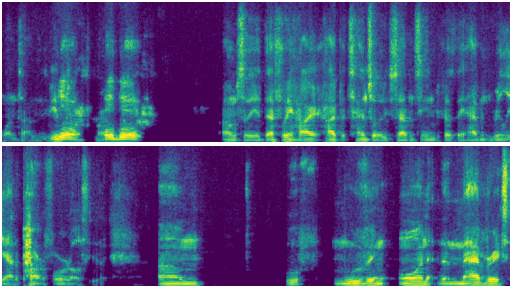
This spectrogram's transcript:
one time. They yeah, they did. Um, so yeah, definitely high high potential. We just haven't seen because they haven't really had a power forward all season. Um, oof. Moving on, the Mavericks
